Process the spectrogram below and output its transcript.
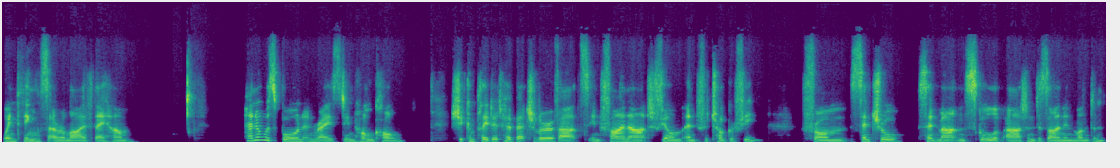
When Things Are Alive, They Hum. Hannah was born and raised in Hong Kong. She completed her Bachelor of Arts in Fine Art, Film and Photography from Central St Martin's School of Art and Design in London.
